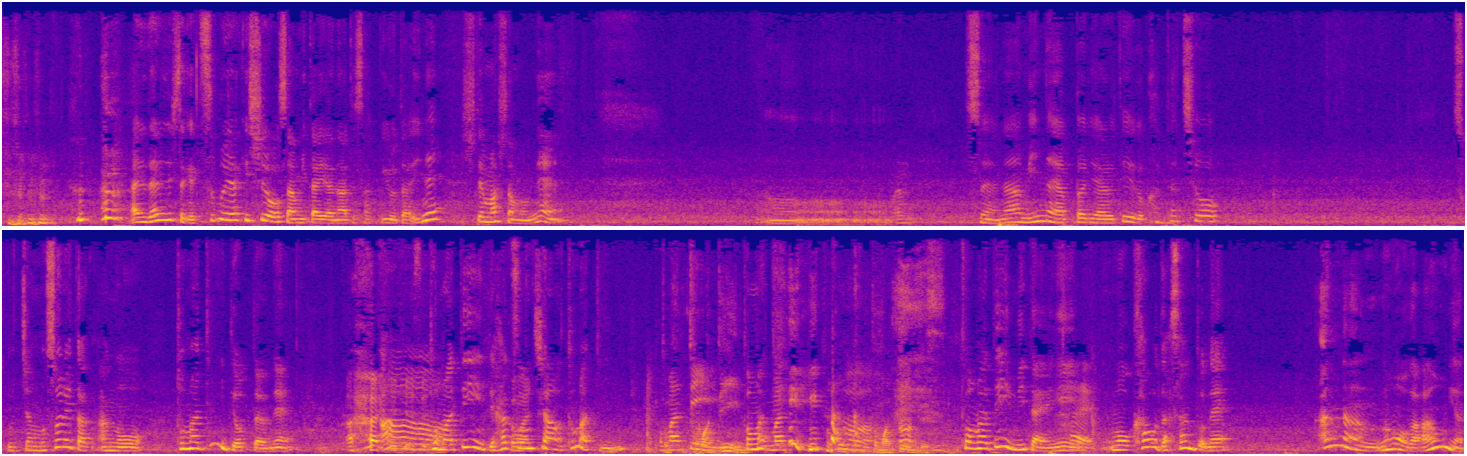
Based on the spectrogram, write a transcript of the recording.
あれ誰でしたっけ？つぶやきしろうさんみたいやなってさっき言うたりねしてましたもんね。うんそうやな。みんなやっぱりある程度形を作っちゃう。もうそれかあのトマティーンっておったよね。あトマティーンって発音ちゃう？トマティーン。トマティーン。トマティーン。トマティーンです。トマティーンみたいに、はい。もう顔出さんとねあんなんの方が合うんやっ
